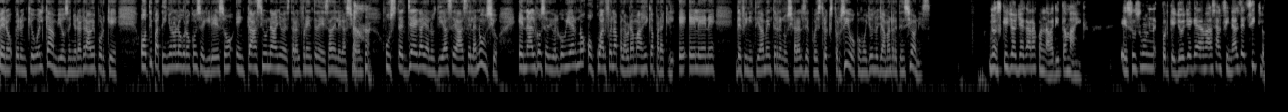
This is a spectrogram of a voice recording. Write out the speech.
Pero, pero ¿en qué hubo el cambio, señora Grave? Porque Oti Patiño no logró conseguir eso en casi un año de estar al frente de esa delegación. Usted llega y a los días se hace el anuncio. ¿En algo se dio el gobierno o cuál fue la palabra mágica para que el ELN definitivamente renunciara al secuestro extorsivo, como ellos lo llaman retenciones? No es que yo llegara con la varita mágica. Eso es un, porque yo llegué además al final del ciclo.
